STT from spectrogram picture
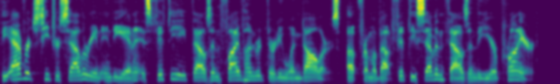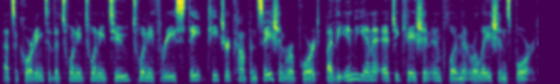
The average teacher salary in Indiana is $58,531, up from about 57,000 the year prior. That's according to the 2022 23 State Teacher Compensation Report by the Indiana Education Employment Relations Board.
